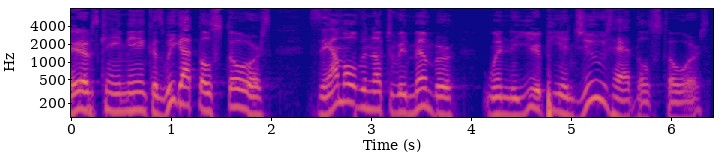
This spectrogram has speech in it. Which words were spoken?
Arabs came in because we got those stores. See, I'm old enough to remember when the European Jews had those stores,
